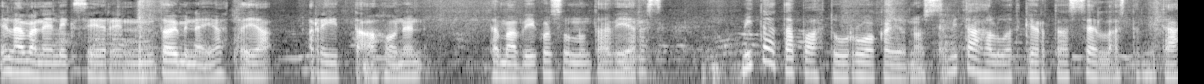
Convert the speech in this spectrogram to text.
Elämän eliksiirin toiminnanjohtaja Riitta Ahonen tämän viikon sunnuntai vieressä. Mitä tapahtuu ruokajonossa? Mitä haluat kertoa sellaista, mitä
